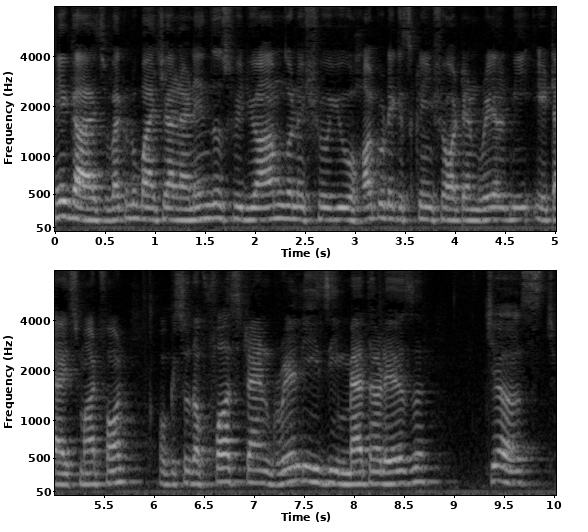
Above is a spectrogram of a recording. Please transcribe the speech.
Hey guys, welcome to my channel and in this video I'm going to show you how to take a screenshot in Realme 8i smartphone. Okay, so the first and really easy method is just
